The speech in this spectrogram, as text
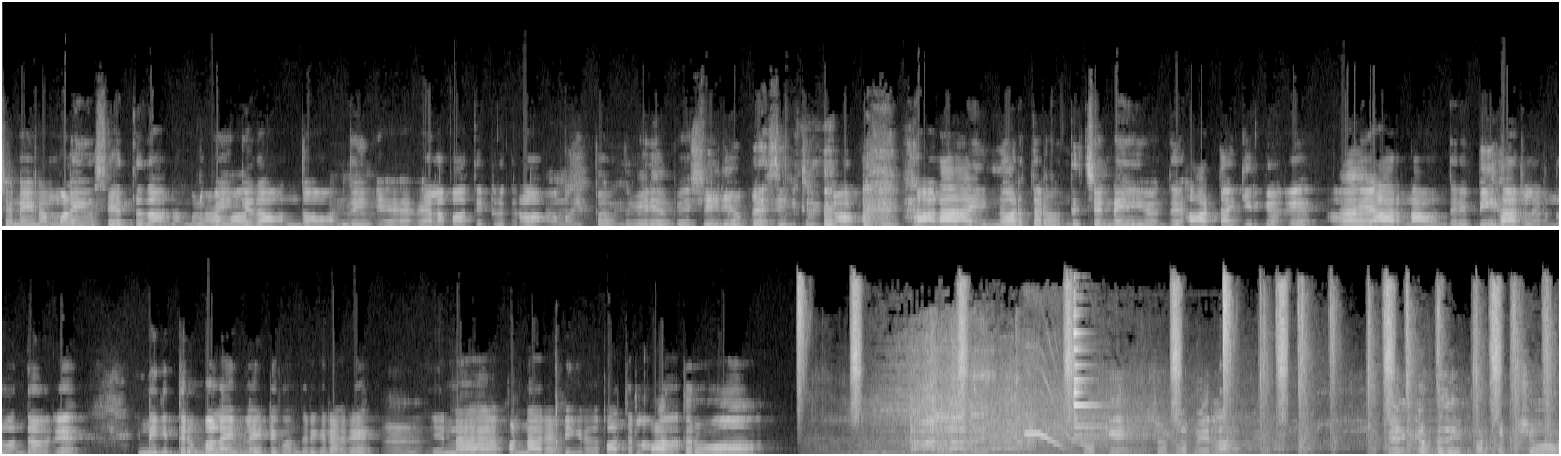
சென்னை நம்மளையும் சேர்த்து தான் நம்மளுமே. இங்க தான் வந்தோம். வந்து இங்க வேலை பார்த்துட்டு இருக்கிறோம் ஆமா. இப்ப இந்த வீடியோ பேசி வீடியோ பேசிக்கிட்டு இருக்கிறோம் ஆனா இன்னொருத்தர் வந்து சென்னை வந்து ஹாட் ஆக்கியிருக்காரு. அவர் யாருன்னா வந்து பீகார்ல இருந்து வந்தவர். இன்னைக்கு திரும்ப லைம் லைட்டுக்கு வந்திருக்கிறாரு. ம். என்ன பண்ணாரு அப்படிங்கறத பாத்துடலாமா பார்த்துருவோம். ஓகே ஷோக்குள்ள போயிடலாம். Welcome to the imperfect show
